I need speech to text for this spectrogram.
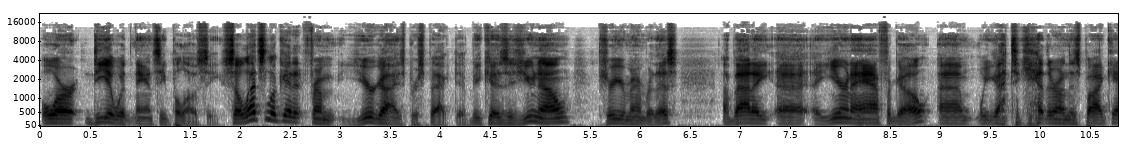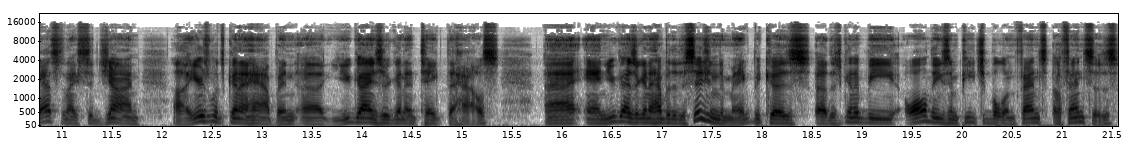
or deal with Nancy Pelosi. So let's look at it from your guys' perspective, because as you know, I'm sure you remember this about a, uh, a year and a half ago, um, we got together on this podcast, and I said, John, uh, here's what's going to happen. Uh, you guys are going to take the House. Uh, and you guys are going to have a decision to make because uh, there's going to be all these impeachable offense, offenses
